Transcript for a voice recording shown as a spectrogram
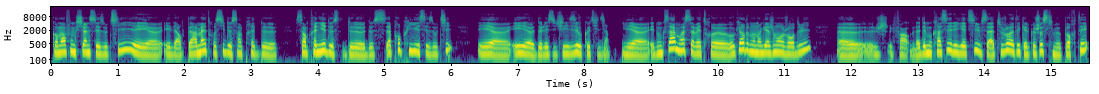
comment fonctionnent ces outils et, leur permettre aussi de s'imprégner, de, de s'approprier ces outils et, euh, euh, de les utiliser au quotidien. Et, euh, et, donc ça, moi, ça va être au cœur de mon engagement aujourd'hui. Enfin, la démocratie délégative, ça a toujours été quelque chose qui me portait.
